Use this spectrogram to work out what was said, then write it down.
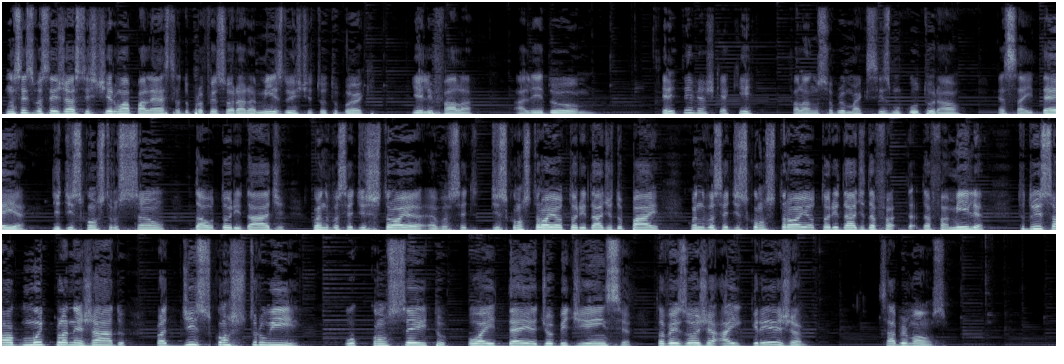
não sei se vocês já assistiram a palestra do professor Aramis do Instituto Burke e ele fala ali do. Ele teve, acho que aqui, falando sobre o marxismo cultural, essa ideia de desconstrução da autoridade, quando você destrói, você desconstrói a autoridade do pai, quando você desconstrói a autoridade da, da, da família, tudo isso é algo muito planejado para desconstruir o conceito ou a ideia de obediência. Talvez hoje a igreja, sabe, irmãos,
